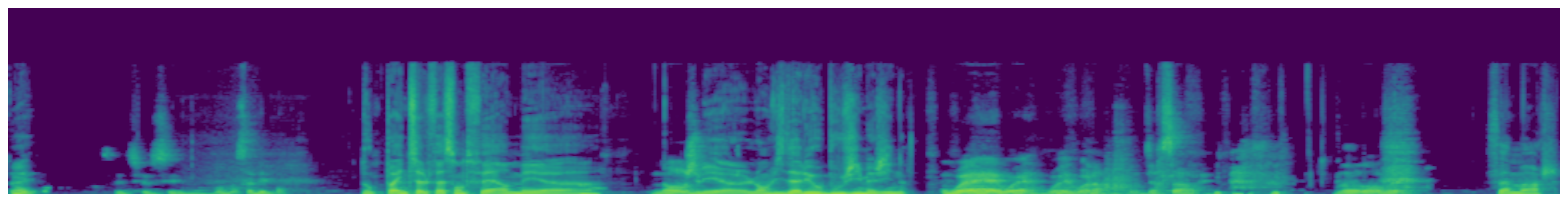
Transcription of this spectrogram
ça dépend. vraiment, ça dépend. Donc, pas une seule façon de faire, mais, euh, non. mais euh, l'envie d'aller au bout, j'imagine. Ouais, ouais, ouais, voilà, on va dire ça. Ouais. non, non, ouais. Ça marche.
